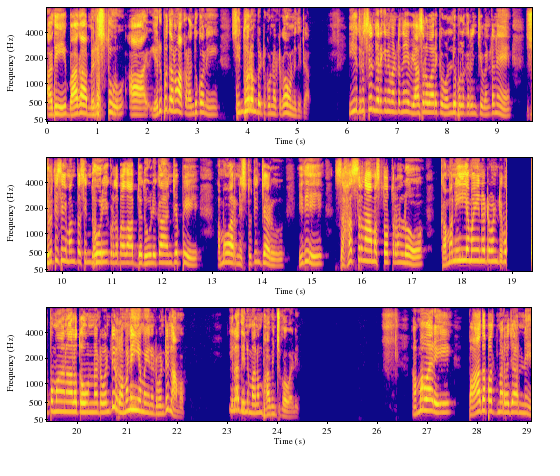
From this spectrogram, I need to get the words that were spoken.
అది బాగా మెరుస్తూ ఆ ఎరుపుదనం అక్కడ అందుకొని సింధూరం పెట్టుకున్నట్టుగా ఉన్నదిట. ఈ దృశ్యం జరిగిన వెంటనే వ్యాసుల వారికి ఒళ్ళు పులకరించి వెంటనే శృతి సీమంత సింధూరి కృతపదాబ్జ ధూళిక అని చెప్పి అమ్మవారిని స్తుతించారు. ఇది సహస్రనామ స్తోత్రంలో కమనీయమైనటువంటి ఉపమానాలతో ఉన్నటువంటి రమణీయమైనటువంటి నామం. ఇలా దీన్ని మనం భావించుకోవాలి. అమ్మవారి పాదపద్మరజాన్ని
